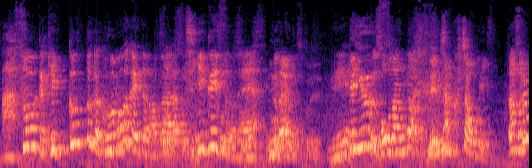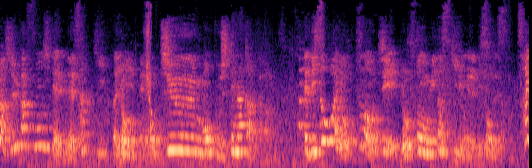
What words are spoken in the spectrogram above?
あそうか結婚とか子供とかいたらまたしにくいですよね。みんな悩むんですそれでね。っていう相談がめちゃくちゃ多いんです。だからそれは就活の時点でさっき言った4点を注目してなかったからです。よで理想は4つのうち4つとも満たす企業が理想です。最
